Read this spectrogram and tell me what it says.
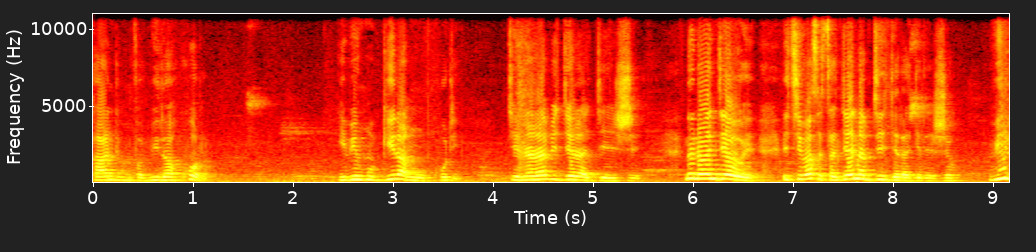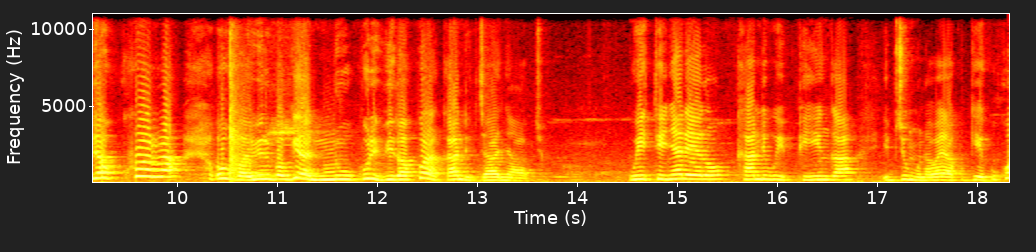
kandi wumva birakora. Ibi nkubwira ni ukuri. Njye narabigerageje. Noneho ngewe ikibazo cyanjye nabyigeragerejeho. Birakora! Umva ibintu mbabwira ni ukuri birakora kandi bya nyabyo. Witinya rero kandi wipinga ibyo umuntu aba yakubwiye kuko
